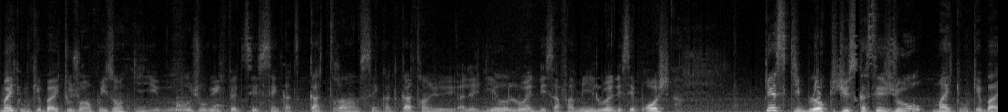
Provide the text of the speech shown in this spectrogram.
Mike Mukeba est toujours en prison, qui euh, aujourd'hui fête ses 54 ans, 54 ans, allais dire, loin de sa famille, loin de ses proches. Qu'est-ce qui bloque jusqu'à ce jour Mike Mukeba?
